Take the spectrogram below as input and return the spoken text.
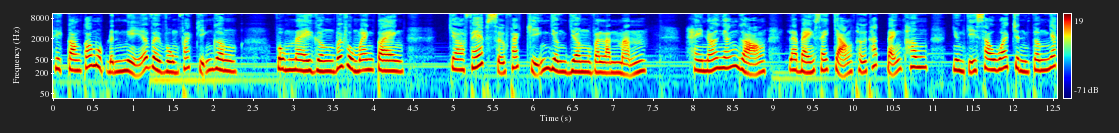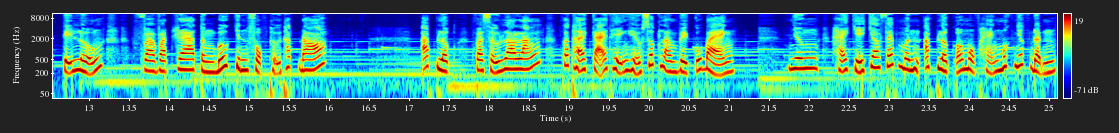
thì còn có một định nghĩa về vùng phát triển gần. Vùng này gần với vùng an toàn, cho phép sự phát triển dần dần và lành mạnh. Hay nói ngắn gọn là bạn sẽ chọn thử thách bản thân nhưng chỉ sau quá trình cân nhắc kỹ lưỡng và vạch ra từng bước chinh phục thử thách đó. Áp lực và sự lo lắng có thể cải thiện hiệu suất làm việc của bạn nhưng hãy chỉ cho phép mình áp lực ở một hạn mức nhất định.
